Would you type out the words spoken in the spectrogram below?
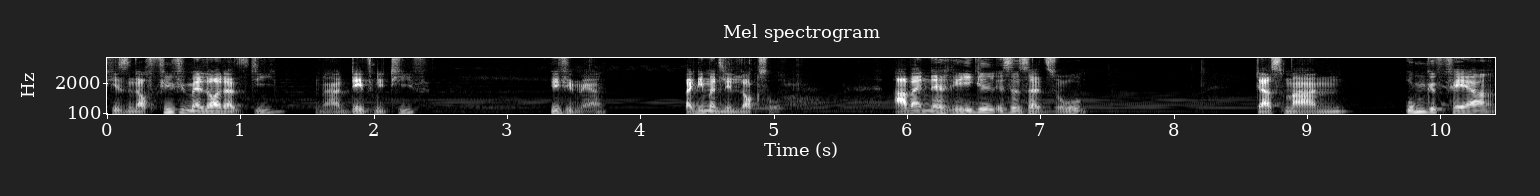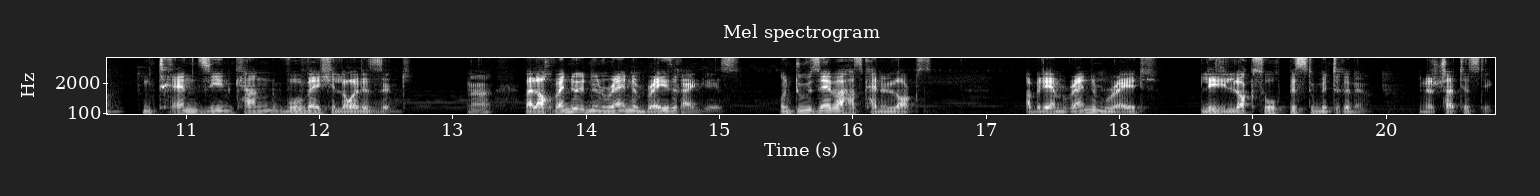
Hier sind auch viel, viel mehr Leute als die. Ja, definitiv. Viel, viel mehr. Weil niemand lädt Loks hoch. Aber in der Regel ist es halt so, dass man ungefähr einen Trend sehen kann, wo welche Leute sind. Ja, weil auch wenn du in einen Random Raid reingehst und du selber hast keine Loks, aber der im Random Raid die Loks hoch, bist du mit drinne in der Statistik.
